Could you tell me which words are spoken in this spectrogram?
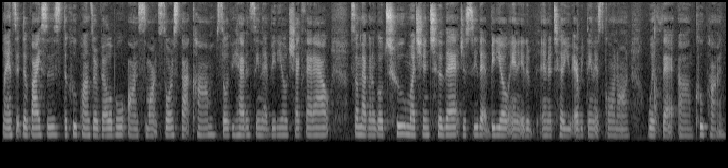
Lancet devices. The coupons are available on smartsource.com. So if you haven't seen that video, check that out. So I'm not going to go too much into that. Just see that video and it and it'll tell you everything that's going on with that um, coupon.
